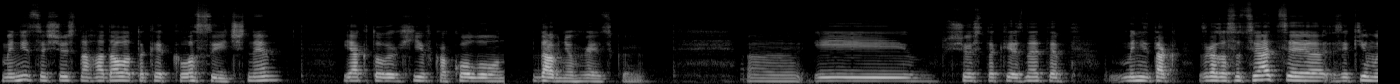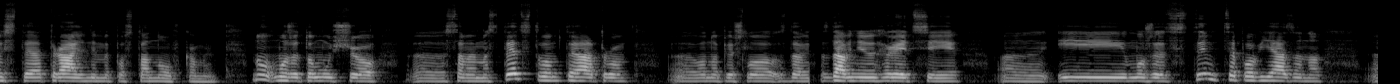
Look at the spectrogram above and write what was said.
Мені це щось нагадало таке класичне, як то верхівка колон давньогрецької. Е, і щось таке, знаєте, мені так зразу асоціація з якимись театральними постановками. Ну, може, тому що е, саме мистецтвом театру воно пішло з, дав... з давньої Греції, е, і може з тим це пов'язано. Е,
